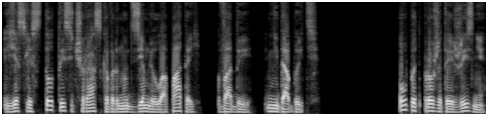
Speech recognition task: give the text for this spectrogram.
Если сто тысяч раз ковырнуть землю лопатой, воды не добыть. Опыт прожитой жизни,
